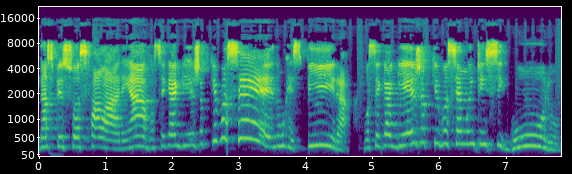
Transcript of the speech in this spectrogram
das pessoas falarem: ah, você gagueja porque você não respira, você gagueja porque você é muito inseguro,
